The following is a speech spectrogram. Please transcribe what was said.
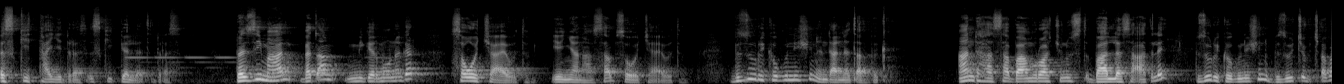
እስኪታይ ድረስ እስኪገለጥ ድረስ። በዚህ መሃል በጣም የሚገርመው ነገር ሰዎች አያዩትም። የእኛን ሀሳብ ሰዎች አያዩትም። ብዙ recognition እንዳንጠብቅ አንድ ሀሳብ በአእምሯችን ውስጥ ባለ ሰዓት ላይ ብዙ recognition፣ ብዙ ጭብጨባ፣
